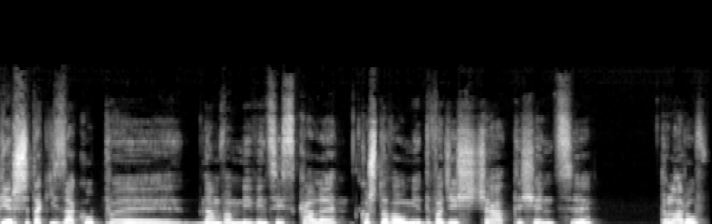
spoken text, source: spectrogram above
pierwszy taki zakup, y, dam wam mniej więcej skalę, kosztował mnie 20 tysięcy dolarów.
